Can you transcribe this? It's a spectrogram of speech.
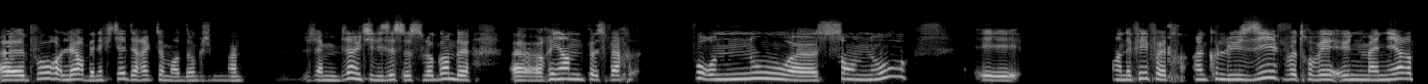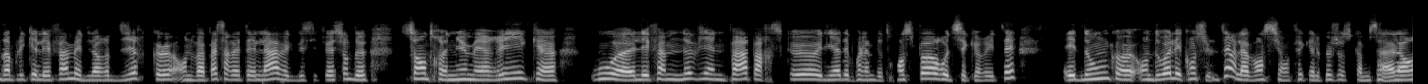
euh, pour leur bénéficier directement. Donc, j'aime bien utiliser ce slogan de euh, rien ne peut se faire pour nous euh, sans nous ». Et en effet, il faut être inclusif, il faut trouver une manière d'impliquer les femmes et de leur dire qu'on ne va pas s'arrêter là avec des situations de centre numérique euh, où les femmes ne viennent pas parce qu'il y a des problèmes de transport ou de sécurité. Et donc, on doit les consulter à l'avance si on fait quelque chose comme ça. Alors,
